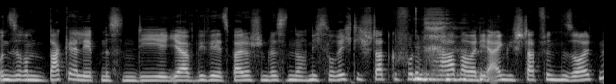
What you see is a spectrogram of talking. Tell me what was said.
unseren Backerlebnissen, die ja, wie wir jetzt beide schon wissen, noch nicht so richtig stattgefunden haben, aber die eigentlich stattfinden sollten.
